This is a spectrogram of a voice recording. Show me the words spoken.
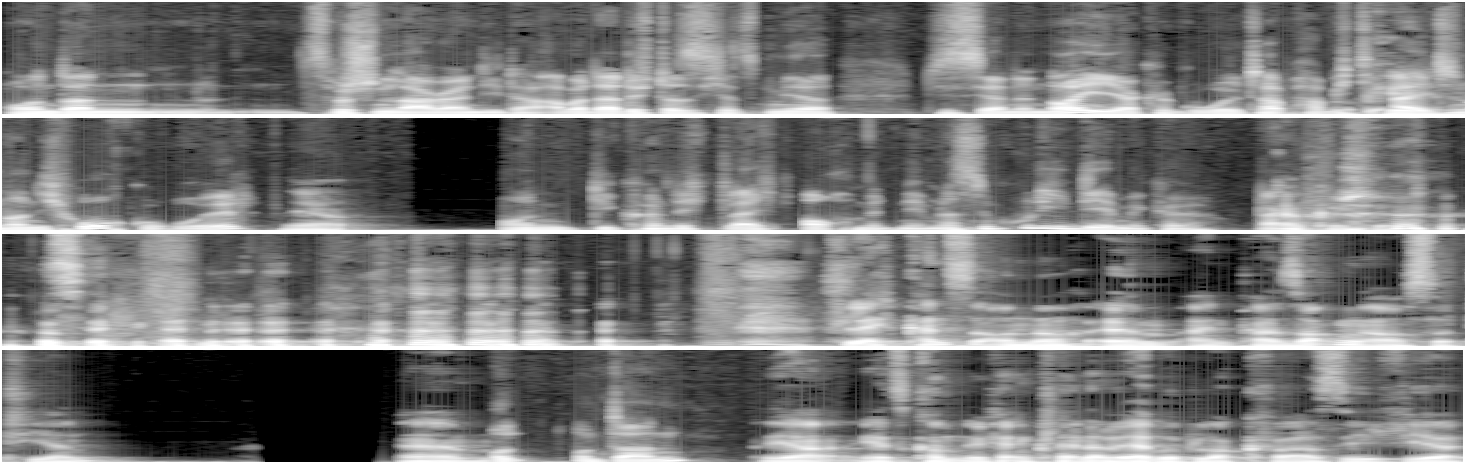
Und dann zwischenlagern die da. Aber dadurch, dass ich jetzt mir dieses Jahr eine neue Jacke geholt habe, habe ich die Okay. alte noch nicht hochgeholt. Ja. Und die könnte ich gleich auch mitnehmen. Das ist eine gute Idee, Mikkel. Danke. Dankeschön. Sehr gerne. Vielleicht kannst du auch noch ähm, ein paar Socken aussortieren. Ähm, Und, und dann? Ja, jetzt kommt nämlich ein kleiner Werbeblock quasi. Wir,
